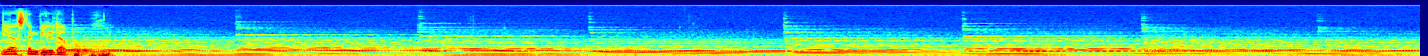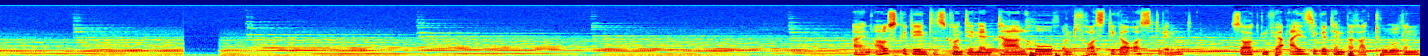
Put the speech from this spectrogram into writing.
wie aus dem Bilderbuch. Ausgedehntes Kontinentalhoch und frostiger Ostwind sorgten für eisige Temperaturen,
